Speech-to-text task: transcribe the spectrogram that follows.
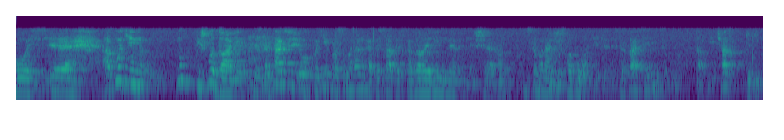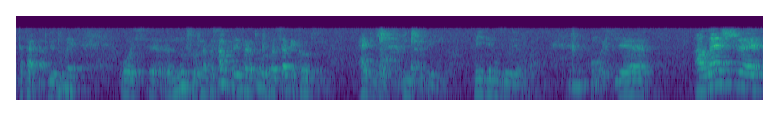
Ось. е, А потім, ну, пішло далі. Дисертацію хотів про Семененка писати, сказали, він не, ще ну, Семененко слабуватий для дисертації. Це був давній час, тоді тепер так не думає. Ось, е, ну що ж, написав про літературу 20-х років. Геть уже інший період. Йдемо з Уріафаном. Ось. е, Але ж е,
